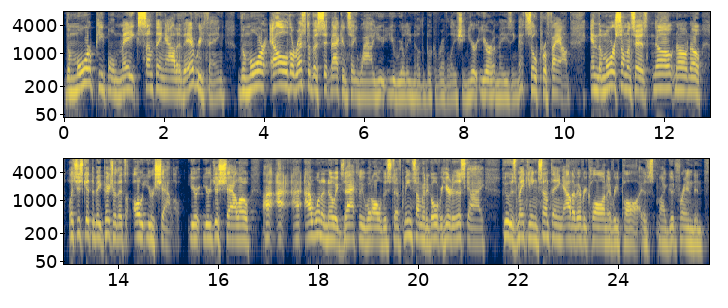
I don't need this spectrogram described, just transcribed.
the more people make something out of everything, the more all the rest of us sit back and say, wow, you, you really know the book of Revelation. You're, you're amazing. That's so profound. And the more someone says, no, no, no, let's just get the big picture, that's, oh, you're shallow you're you're just shallow. I I, I want to know exactly what all this stuff means. So I'm going to go over here to this guy who is making something out of every claw and every paw, as my good friend and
